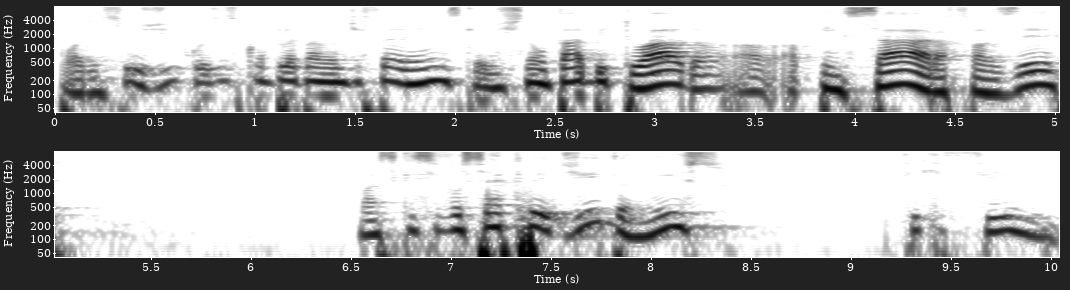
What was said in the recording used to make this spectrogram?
podem surgir coisas completamente diferentes que a gente não está habituado a, a, pensar, a fazer, mas que se você acredita nisso, fique firme,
